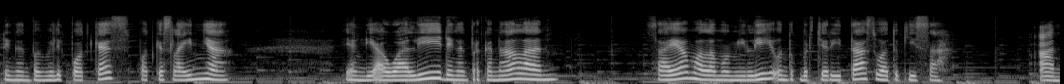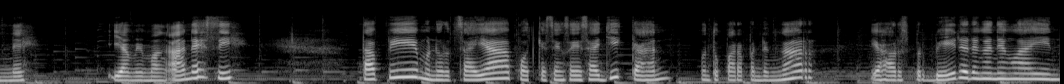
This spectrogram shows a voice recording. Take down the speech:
dengan pemilik podcast-podcast lainnya yang diawali dengan perkenalan. Saya malah memilih untuk bercerita suatu kisah. Aneh. Ya memang aneh sih. Tapi menurut saya podcast yang saya sajikan untuk para pendengar ya harus berbeda dengan yang lain.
